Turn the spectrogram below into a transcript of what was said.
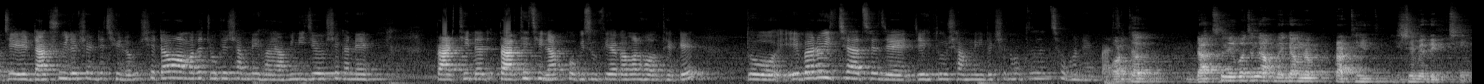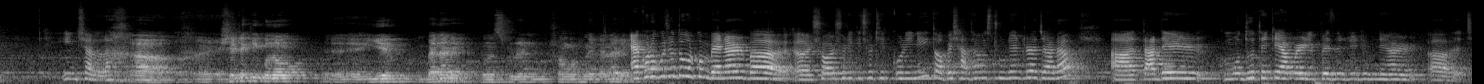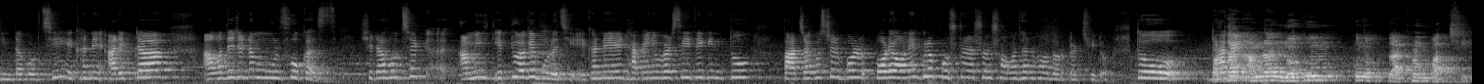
যে ডাকসু ইলেকশনটি ছিল সেটাও আমাদের চোখের সামনেই হয়। আমি নিজেও সেখানে প্রার্থীটা, প্রার্থী ছিলাম কবি সুফিয়া কামাল হল থেকে। তো এবারও ইচ্ছা আছে যে যেহেতু সামনে ইলেকশন হতে যাচ্ছে, ওখানে অর্থাৎ ডাকসু নির্বাচনে আপনাকে আমরা প্রার্থী হিসেবে দেখছি। ইনশাল্লাহ সেটা কি কোনো ইয়ের ব্যানারে কোনো স্টুডেন্ট সংগঠনের ব্যানারে? এখনও পর্যন্ত ওরকম ব্যানার বা সরাসরি কিছু ঠিক করিনি তবে সাধারণ স্টুডেন্টরা যারা তাদের মধ্য থেকে আমরা রিপ্রেজেন্টেটিভ নেওয়ার চিন্তা করছি। এখানে আরেকটা আমাদের যেটা মূল ফোকাস সেটা হচ্ছে আমি একটু আগে বলেছি এখানে ঢাকা ইউনিভার্সিটিতে কিন্তু পাঁচ আগস্টের পর- অনেকগুলো প্রশ্নের আসলে সমাধান হওয়া দরকার ছিল। তো আমরা নতুন কোনো প্ল্যাটফর্ম পাচ্ছি।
